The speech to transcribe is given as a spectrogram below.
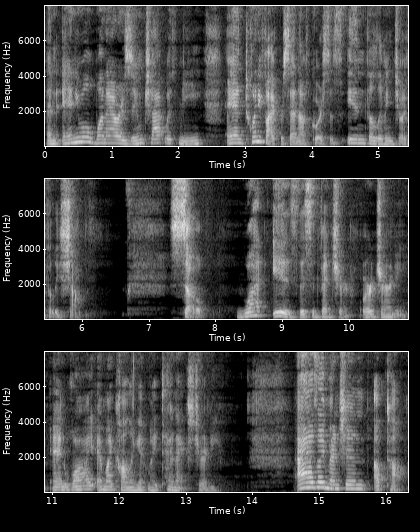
an annual one hour Zoom chat with me, and 25% off courses in the Living Joyfully shop. So, what is this adventure or journey, and why am I calling it my 10x journey? As I mentioned up top,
